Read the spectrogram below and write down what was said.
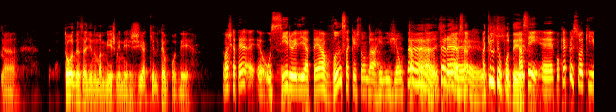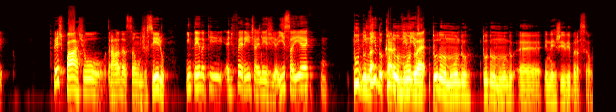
né, todas ali numa mesma energia, aquilo tem um poder. Eu acho que até é, o Sírio, ele até avança a questão da religião É, catolicismo. interessa. É, Aquilo tem um poder. Assim, é, qualquer pessoa que fez parte ou trasladação do Sírio, entenda que é diferente a energia. Isso aí é tudo, na- vivido, tudo cara, no mundo é tudo no mundo, tudo no mundo é energia e vibração.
